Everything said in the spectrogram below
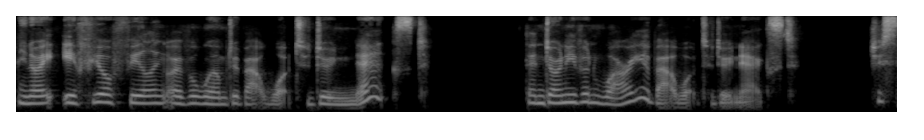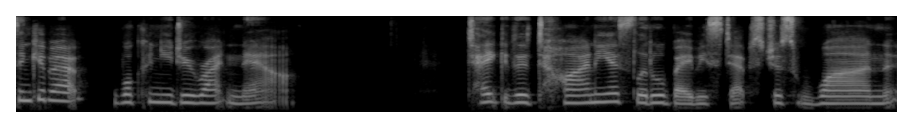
You know, if you're feeling overwhelmed about what to do next, then don't even worry about what to do next. Just think about what can you do right now? take the tiniest little baby steps, just one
